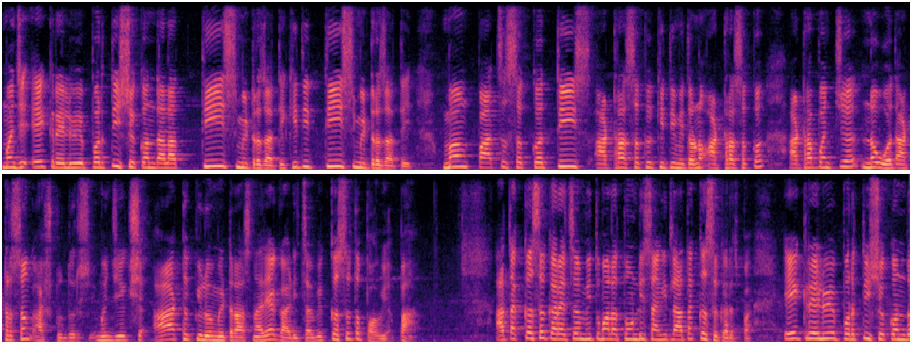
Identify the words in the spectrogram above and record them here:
म्हणजे एक रेल्वे प्रति सेकंदाला तीस मीटर जाते. किती? तीस मीटर जाते. मग पाच सक्क तीस अठरा सक्क किती मित्रांनो? अठरा सक्क अठरा पंच नव्वद अठरा संक अष्टोदर्शी म्हणजे एकशे आठ किलोमीटर असणाऱ्या गाडीचा वेग कसं तर पाहूया. पहा. आता कसं करायचं? मी तुम्हाला तोंडी सांगितलं आता कसं करायचं पहा. एक रेल्वे प्रति सेकंद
